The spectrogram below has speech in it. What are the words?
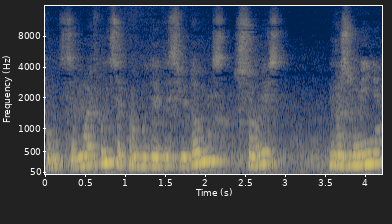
функція. Моя функція пробудити свідомість, совість і розуміння,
